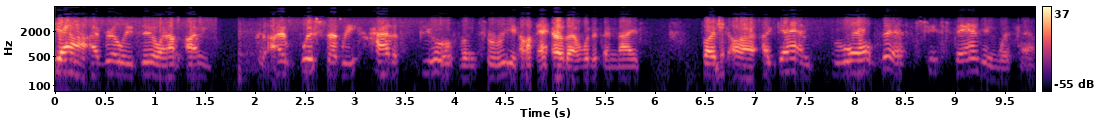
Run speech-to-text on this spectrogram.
Yeah, I really do, I'm, I'm I wish that we had a few of them to read on air. That would have been nice. But uh, again, through all this, she's standing with him.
